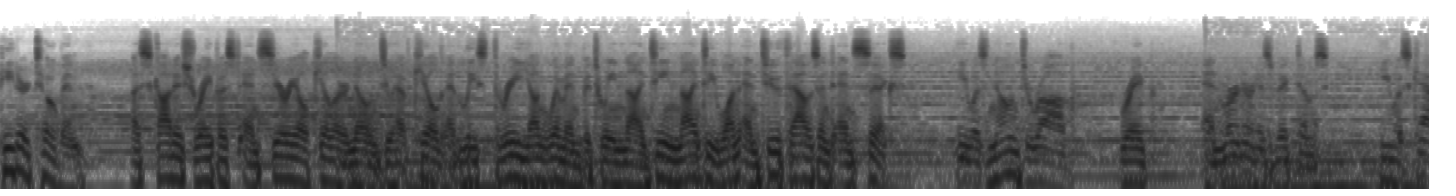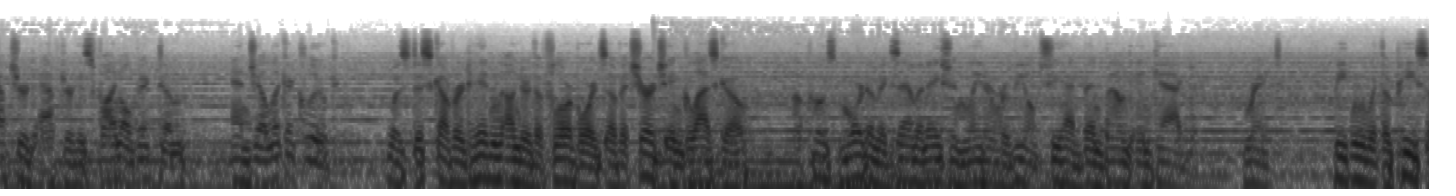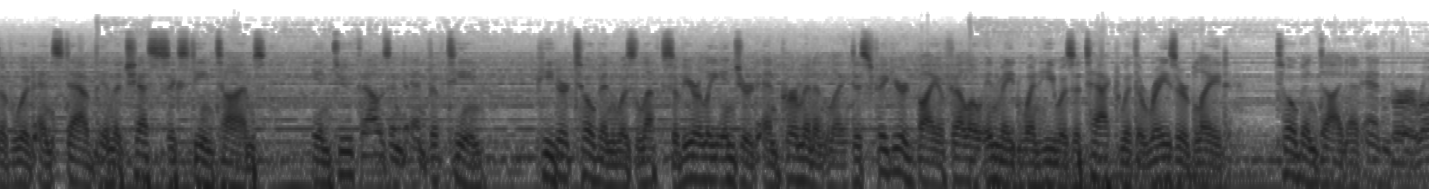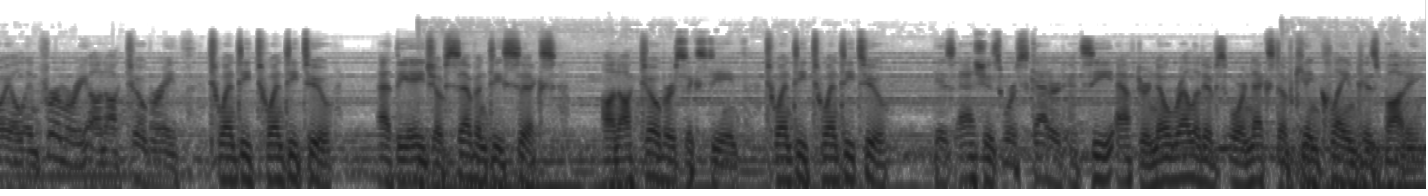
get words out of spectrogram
Peter Tobin, a Scottish rapist and serial killer known to have killed at least three young women between 1991 and 2006. He was known to rob, rape, and murder his victims. He was captured after his final victim, Angelika Kluk, was discovered hidden under the floorboards of a church in Glasgow. A post-mortem examination later revealed she had been bound and gagged, raped, beaten with a piece of wood and stabbed in the chest 16 times. In 2015, Peter Tobin was left severely injured and permanently disfigured by a fellow inmate when he was attacked with a razor blade. Tobin died at Edinburgh Royal Infirmary on October 8, 2022, at the age of 76. On October 16, 2022, his ashes were scattered at sea after no relatives or next of kin claimed his body.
